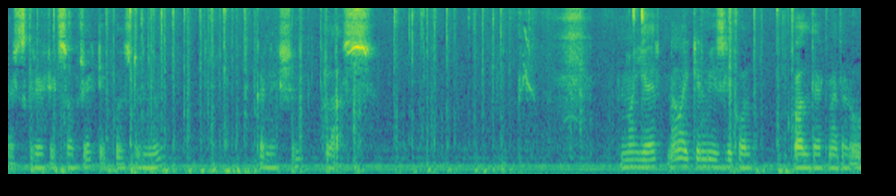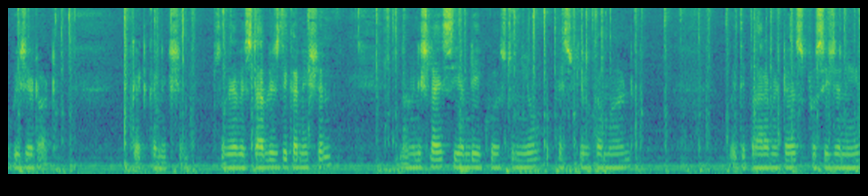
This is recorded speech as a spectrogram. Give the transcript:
let's create its object equals to new connection class. Now here now I can be easily call call that method obj dot get connection. So we have established the connection. Now initialize cmd equals to new sql command with the parameters procedure name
